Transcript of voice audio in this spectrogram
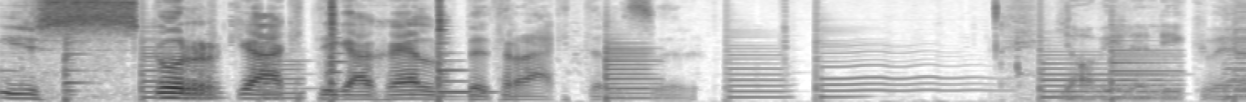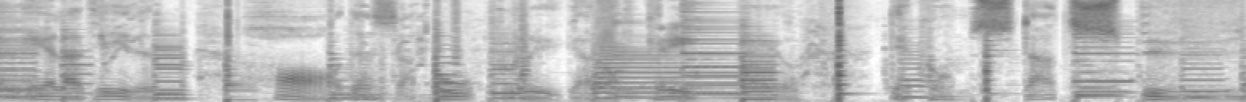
i skurkaktiga självbetraktelser. Jag ville flickvän hela tiden ha dessa bokryggar omkring mig och det kom stadsbud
